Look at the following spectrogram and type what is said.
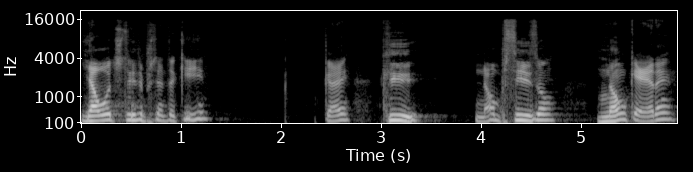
E há outros 30% aqui okay, que não precisam, não querem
